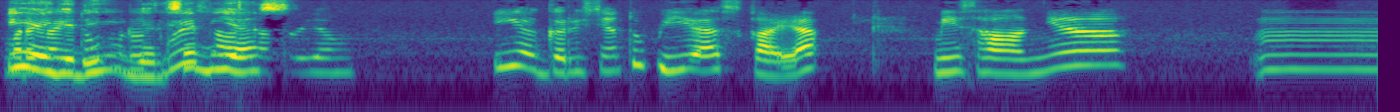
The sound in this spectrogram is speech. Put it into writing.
Iya, Mereka itu jadi menurut gue garisnya salah bias. satu yang iya garisnya tuh bias kayak misalnya hmm,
